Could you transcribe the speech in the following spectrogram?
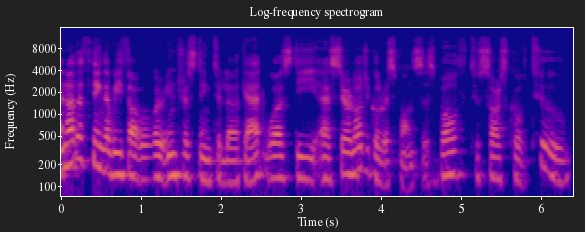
another thing that we thought were interesting to look at was the uh, serological responses, both to SARS-CoV-2,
